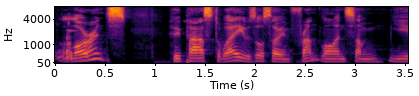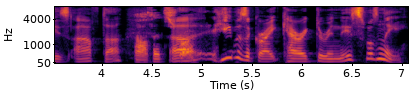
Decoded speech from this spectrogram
Lawrence, who passed away. He was also in Frontline some years after. Oh, that's Uh, right. he was a great character in this, wasn't he?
